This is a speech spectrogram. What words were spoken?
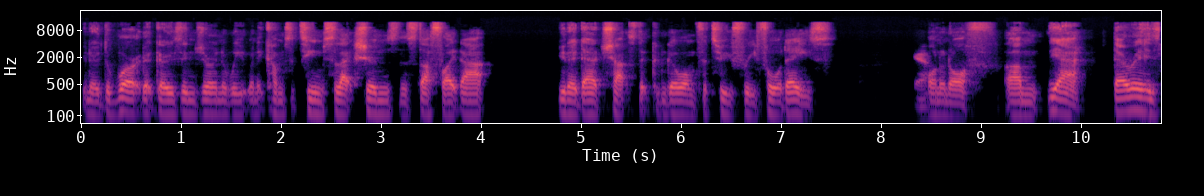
you know the work that goes in during the week when it comes to team selections and stuff like that you know there are chats that can go on for two three four days Yeah. on and off um yeah there is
